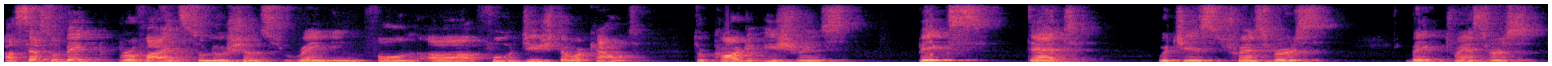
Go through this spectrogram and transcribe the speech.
Acesso Bank provides solutions ranging from a full digital account to card issuance, PIX, TED, which is transfers, bank transfers,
